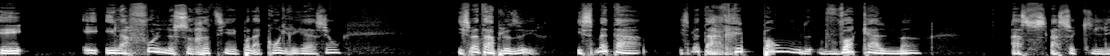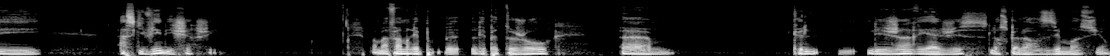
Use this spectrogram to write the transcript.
Et, et, la foule ne se retient pas, la congrégation, ils se mettent à applaudir. Ils se mettent à, ils se mettent à répondre vocalement à, à ce qui les, à ce vient les chercher. Moi, ma femme euh, répète toujours euh, que les gens réagissent lorsque leurs émotions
